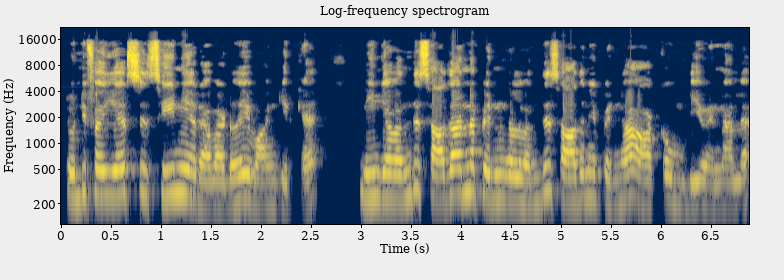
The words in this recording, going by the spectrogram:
டுவெண்ட்டி ஃபைவ் இயர்ஸ் சீனியர் அவார்டே வாங்கியிருக்கேன். நீங்கள் வந்து சாதாரண பெண்கள் வந்து சாதனை பெண்ணாக ஆக்க முடியும் என்னால்.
